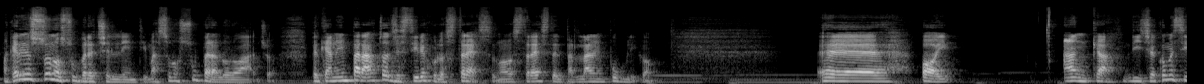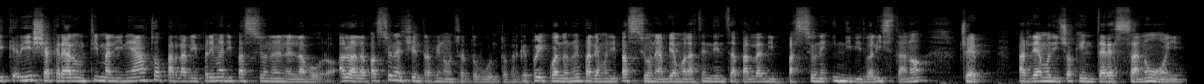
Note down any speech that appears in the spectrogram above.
Magari non sono super eccellenti, ma sono super a loro agio, perché hanno imparato a gestire quello stress, no? lo stress del parlare in pubblico. Eh, poi, Anka dice come si riesce a creare un team allineato? Parlavi prima di passione nel lavoro. Allora, la passione c'entra fino a un certo punto, perché poi quando noi parliamo di passione abbiamo la tendenza a parlare di passione individualista, no? Cioè parliamo di ciò che interessa a noi,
